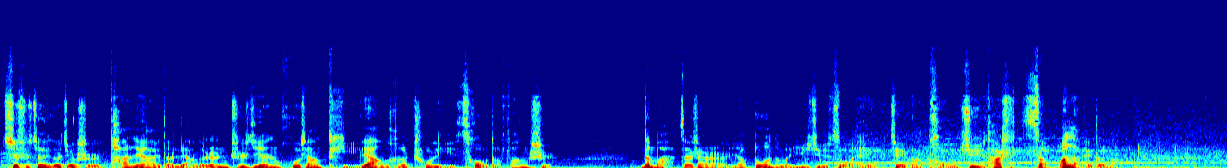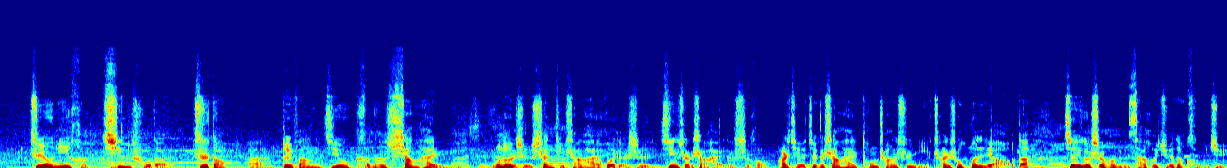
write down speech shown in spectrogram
其实这个就是谈恋爱的两个人之间互相体谅和处理错误的方式。那么在这儿要多那么一句嘴，这个恐惧它是怎么来的呢？只有你很清楚的知道啊，对方极有可能伤害你，无论是身体伤害或者是精神伤害的时候，而且这个伤害通常是你承受不了的，这个时候你才会觉得恐惧。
